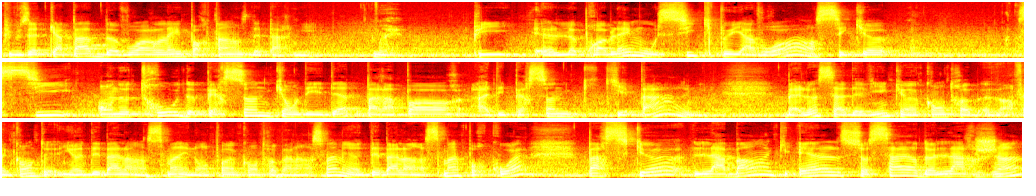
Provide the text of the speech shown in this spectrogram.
puis vous êtes capable de voir l'importance d'épargner. Ouais. Puis euh, le problème aussi qu'il peut y avoir, c'est que si on a trop de personnes qui ont des dettes par rapport à des personnes qui, qui épargnent, ben là, ça devient qu'un contre. En fin de compte, il y a un débalancement et non pas un contrebalancement, mais un débalancement. Pourquoi? Parce que la banque, elle, se sert de l'argent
